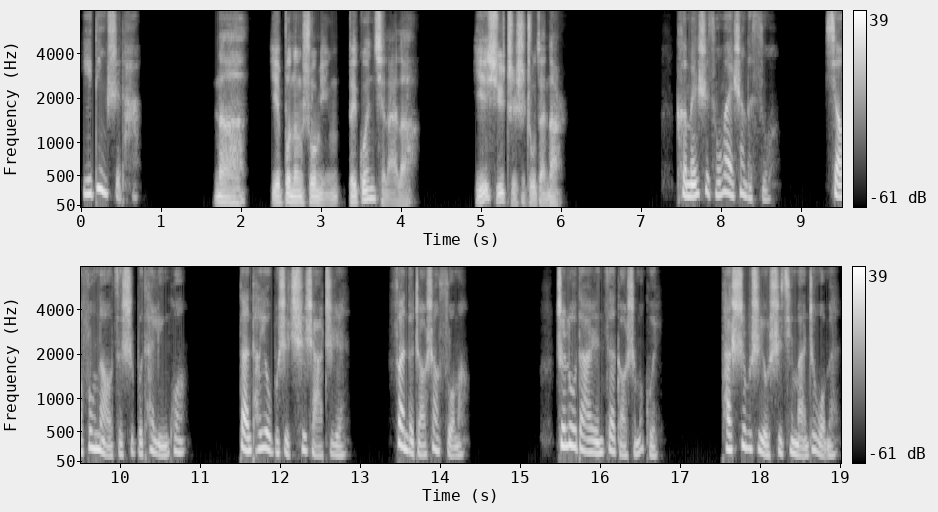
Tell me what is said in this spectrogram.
一定是他。那。也不能说明被关起来了，也许只是住在那儿。可门是从外上的锁，小凤脑子是不太灵光，但她又不是痴傻之人，犯得着上锁吗？这陆大人在搞什么鬼？他是不是有事情瞒着我们？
